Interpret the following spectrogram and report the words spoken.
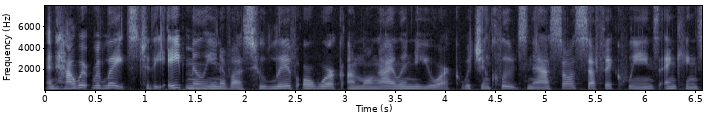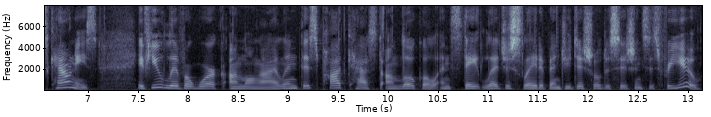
and how it relates to the 8 million of us who live or work on Long Island, New York, which includes Nassau, Suffolk, Queens, and Kings counties. If you live or work on Long Island, this podcast on local and state legislative and judicial decisions is for you.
